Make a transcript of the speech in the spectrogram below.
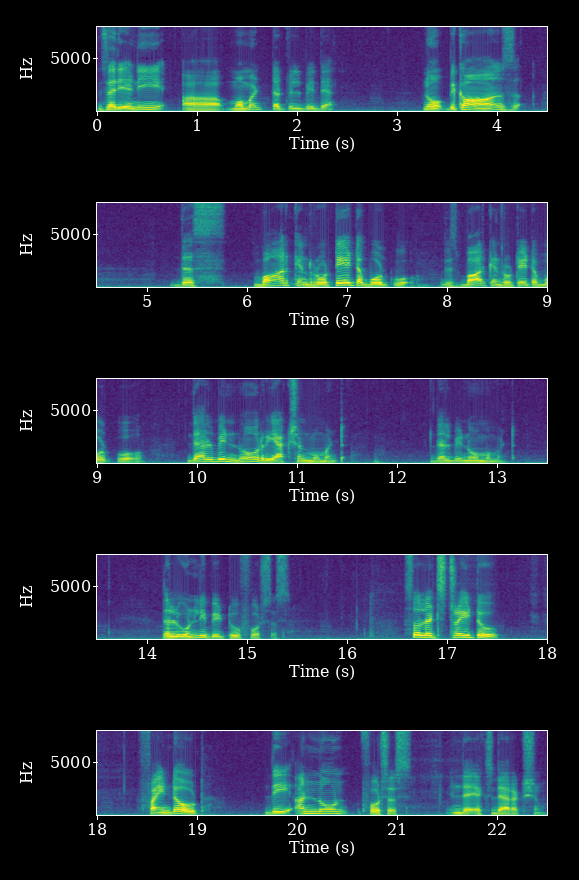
Is there any uh, moment that will be there? No, because this bar can rotate about O, this bar can rotate about O, there will be no reaction moment, there will be no moment, there will only be two forces. So, let us try to find out the unknown forces in the x direction.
